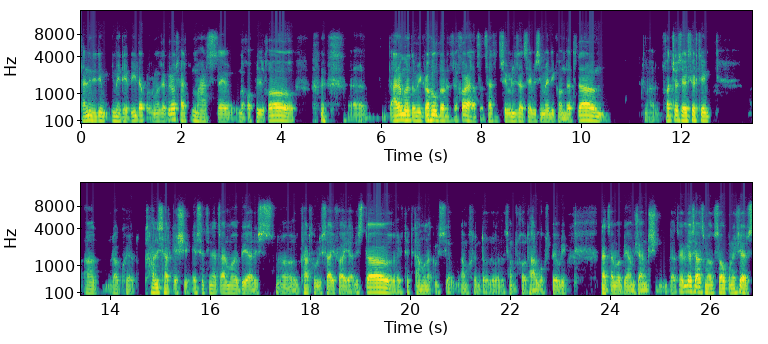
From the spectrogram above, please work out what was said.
ძალიან დიდი იმედები და პროგნოზები რომ საერთოდ მარსზე უნდა ყოფილიყო არა მარტო მიკროფონდორზე ხო რაღაცა ცაც ცივილიზაციების იმედი ქონდათ და ხო ჩას ერთ-ერთი ა რა ქვია ქალის არკეში ესეთი ნაწარმოები არის ქართული sci-fi არის და ერთ-ერთი გამონაკლისია ამ ხრემდო სამწუხაროდ არ გვაქვს ბევრი ნაწარმოები ამ ჟანრში დაწერილი და სადაც მე-20 საუკუნეში არის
